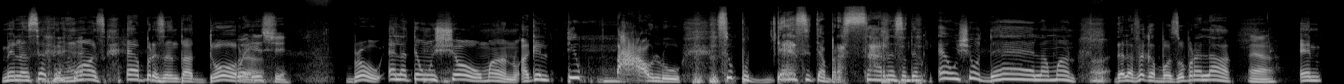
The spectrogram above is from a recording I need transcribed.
Melancete Moss é apresentadora. What is she? Bro, ela tem um show, mano. Aquele tio Paulo. Se eu pudesse te abraçar nessa. É um show dela, mano. Dela vega bozou pra lá. Yeah. E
